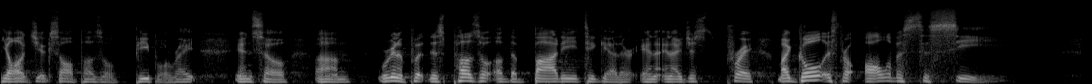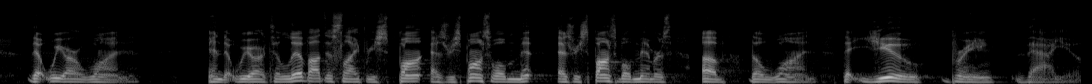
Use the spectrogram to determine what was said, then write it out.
y'all jigsaw puzzle people, right? And so, um, we're going to put this puzzle of the body together. And, and I just pray. My goal is for all of us to see that we are one and that we are to live out this life as, responsible, as responsible members of the one, that you bring value,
